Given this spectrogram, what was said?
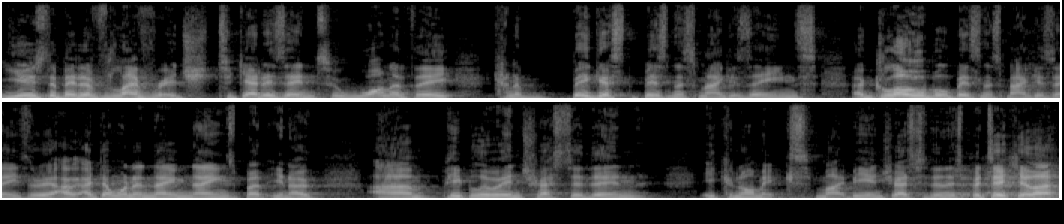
used a bit of leverage to get us into one of the kind of biggest business magazines, uh, global business magazines. I, I, don't want to name names, but you know, um, people who are interested in economics might be interested in this particular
